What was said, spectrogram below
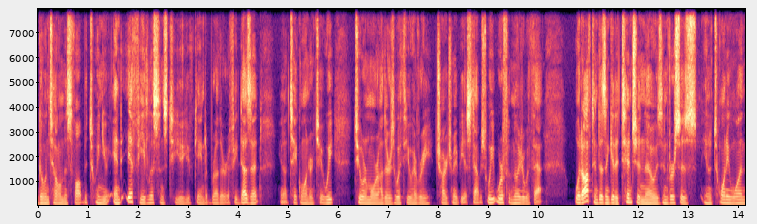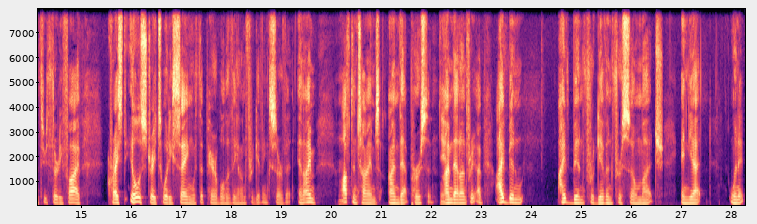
go and tell him his fault between you. And if he listens to you, you've gained a brother. If he doesn't, you know, take one or two. We two or more others with you, every charge may be established. We, we're familiar with that. What often doesn't get attention though is in verses, you know, 21 through 35, Christ illustrates what he's saying with the parable of the unforgiving servant. And I'm mm. oftentimes I'm that person. Yeah. I'm that unforgiving. I've been I've been forgiven for so much, and yet when it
